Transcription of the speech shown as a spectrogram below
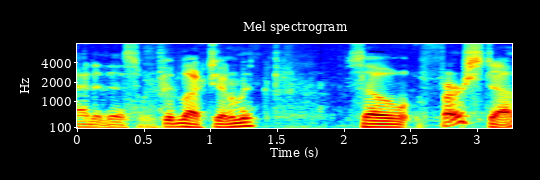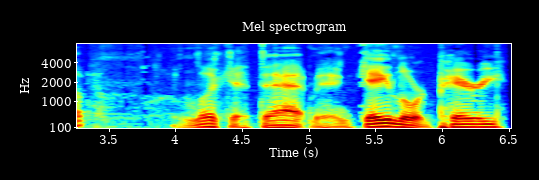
out of this one. Good luck, gentlemen. So, first up, look at that, man. Gaylord Perry.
